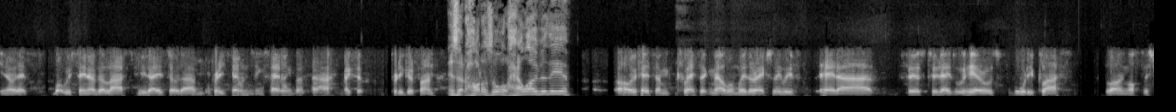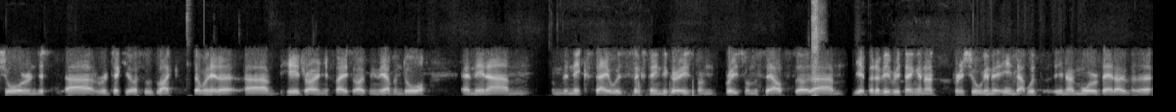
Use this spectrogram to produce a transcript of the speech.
you know that's what we've seen over the last few days. So um, pretty challenging sailing, but uh, makes it pretty good fun. Is it hot as all hell over there? Oh, we've had some classic Melbourne weather actually. We've had uh, first two days we were here, it was 40 plus, blowing off the shore and just uh, ridiculous. It was like someone had a um, hair dryer in your face opening the oven door, and then um, the next day was 16 degrees from breeze from the south. So um, yeah, a bit of everything, and I'm pretty sure we're going to end up with you know more of that over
